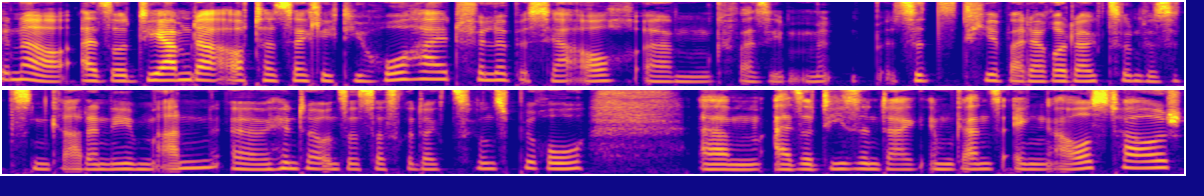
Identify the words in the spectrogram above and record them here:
Genau, also die haben da auch tatsächlich die Hoheit. Philipp ist ja auch ähm, quasi mit, sitzt hier bei der Redaktion. Wir sitzen gerade nebenan. Äh, hinter uns ist das Redaktionsbüro. Ähm, also die sind da im ganz engen Austausch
